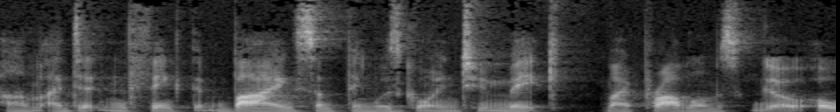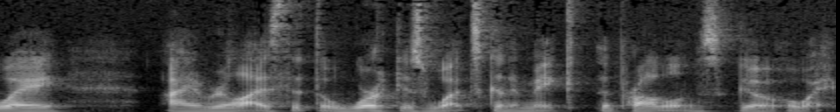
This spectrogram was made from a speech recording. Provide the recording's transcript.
Um, I didn't think that buying something was going to make my problems go away. I realized that the work is what's going to make the problems go away.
